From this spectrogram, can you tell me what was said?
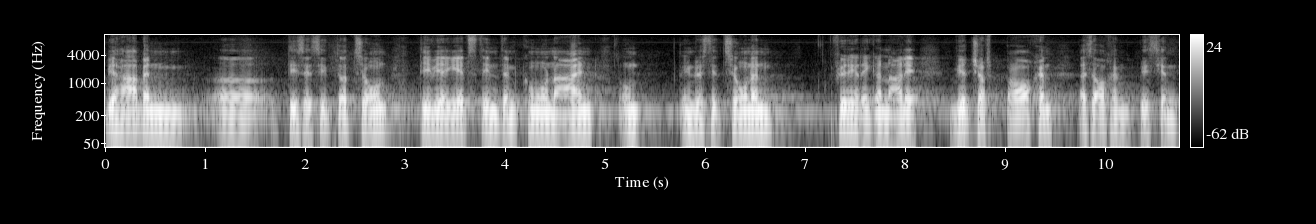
wir haben äh, diese Situation, die wir jetzt in den kommunalen Investitionen für die regionale Wirtschaft brauchen, also auch ein bisschen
